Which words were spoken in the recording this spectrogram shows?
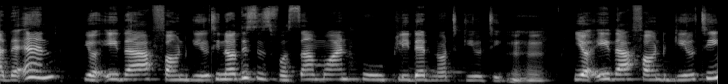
at the end, you're either found guilty. Now, this is for someone who pleaded not guilty. hmm You're either found guilty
